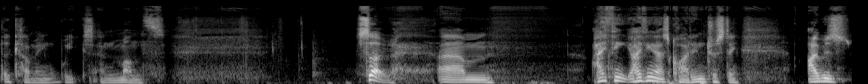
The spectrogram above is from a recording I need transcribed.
the coming weeks and months. So, um, I think I think that's quite interesting. I was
